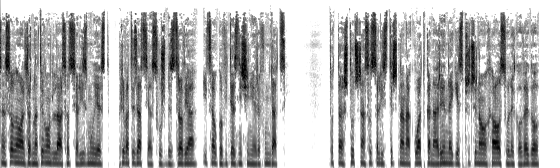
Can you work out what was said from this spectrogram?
sensowną alternatywą dla socjalizmu jest prywatyzacja służby zdrowia i całkowite zniesienie refundacji. To ta sztuczna socjalistyczna nakładka na rynek jest przyczyną chaosu lekowego,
